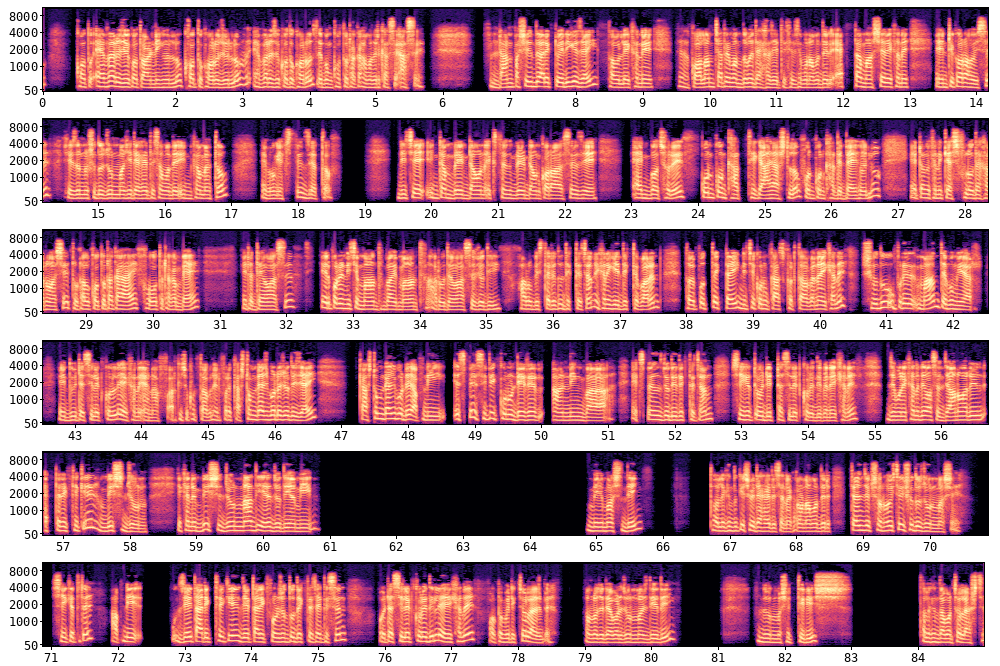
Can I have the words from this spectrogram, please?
কত অ্যাভারেজে কত আর্নিং হলো, কত খরচ হলো অ্যাভারেজে কত খরচ এবং কত টাকা আমাদের কাছে আছে। ডান পাশে যদি আরেকটু এদিকে যাই, তাহলে এখানে কলাম চার্টের মাধ্যমে দেখা যাইতেছে যেমন আমাদের একটা মাসের এখানে এন্ট্রি করা হয়েছে সেই জন্য শুধু জুন মাসে দেখা যাইতেছে আমাদের ইনকাম এত এবং এক্সপেন্স এত। নিচে ইনকাম ব্রেকডাউন এক্সপেন্স ব্রেকডাউন করা আছে যে এক বছরে কোন কোন খাত থেকে আয় আসলো, কোন কোন খাতে ব্যয় হইল, এটাও এখানে ক্যাশ ফ্লো দেখানো আছে টোটাল কত টাকা আয়, কত টাকা ব্যয়, এটা দেওয়া আছে। এরপরে নিচে মান্থ বাই মান্থ আরও দেওয়া আছে। যদি আরও বিস্তারিত দেখতে চান, এখানে গিয়ে দেখতে পারেন। তবে প্রত্যেকটাই নিচে কোনো কাজ করতে হবে না এখানে। শুধু উপরে মান্থ এবং ইয়ার এই দুইটা সিলেক্ট করলে এখানে এনাফ আর কিছু করতে হবে না। এরপরে কাস্টম ড্যাশবোর্ডে যদি যাই কাস্টম ড্যাশবোর্ডে আপনি স্পেসিফিক কোনো ডেটের আর্নিং বা এক্সপেন্স যদি দেখতে চান, সেক্ষেত্রে ওই ডেটটা সিলেক্ট করে দিবেন এখানে। যেমন এখানে দেওয়া আছে, জানুয়ারির এক তারিখ থেকে বিশ জুন। এখানে বিশ জুন না দিয়ে যদি আমি মে মাস দেই, তাহলে কিন্তু কিছুই দেখা যাচ্ছে না। কারণ আমাদের ট্রানজেকশন হয়েছে শুধু জুন মাসে। সেই ক্ষেত্রে আপনি যে তারিখ থেকে যে তারিখ পর্যন্ত দেখতে চাইতেছেন, ওইটা সিলেক্ট করে দিলে এখানে অটোমেটিক চলে আসবে। আমরা যদি আবার জুন মাস দিয়ে দিই, জুন মাসের তিরিশ, তাহলে কিন্তু আবার চলে আসছে।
